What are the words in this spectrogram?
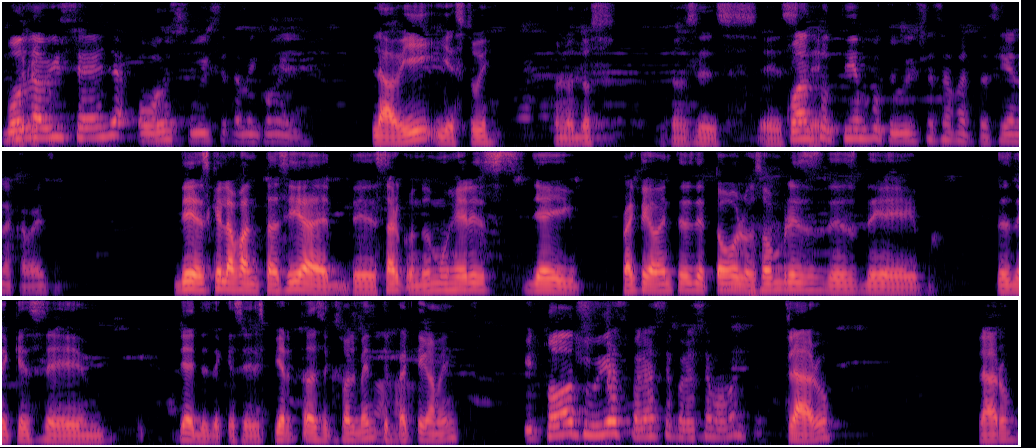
¿Vos la viste a ella o vos estuviste también con ella? La vi y estuve con los dos. Entonces, este, ¿Cuánto tiempo tuviste esa fantasía en la cabeza? de- es que la fantasía de, de estar con dos mujeres, de, prácticamente es de todos los hombres desde, desde que se de- desde que se despierta sexualmente, Ajá. prácticamente. ¿Y toda tu vida esperaste para ese momento? Claro, claro.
